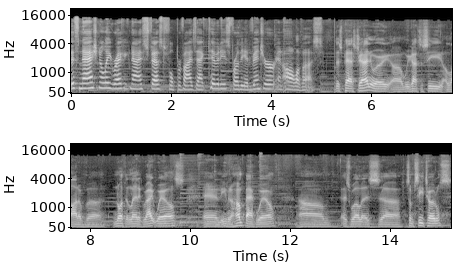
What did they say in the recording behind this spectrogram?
this nationally recognized festival provides activities for the adventurer and all of us. This past January, uh, we got to see a lot of uh, North Atlantic right whales and even a humpback whale, um, as well as uh, some sea turtles.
